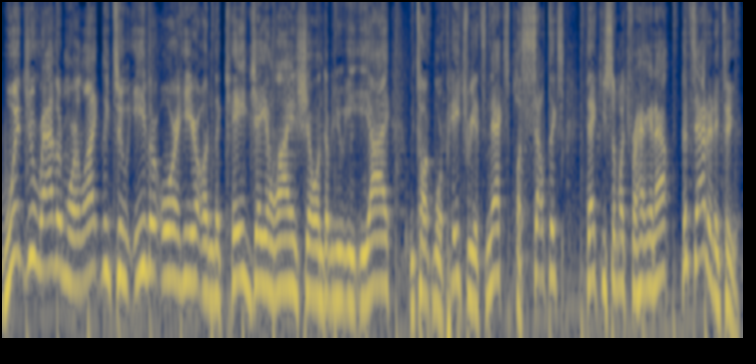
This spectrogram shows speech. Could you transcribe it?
would you rather more likely to either or here on the KJ and Lyons show on WEEI? We talk more Patriots next, plus Celtics. Thank you so much for hanging out. Good Saturday to you.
